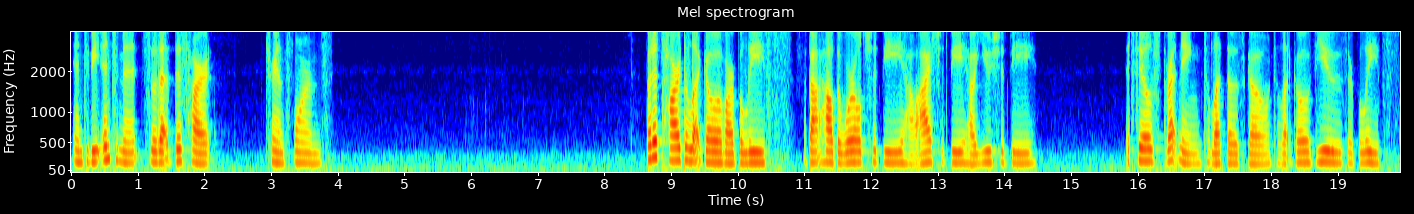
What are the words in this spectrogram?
and to be intimate so that this heart transforms. But it's hard to let go of our beliefs about how the world should be, how I should be, how you should be. It feels threatening to let those go, to let go of views or beliefs.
